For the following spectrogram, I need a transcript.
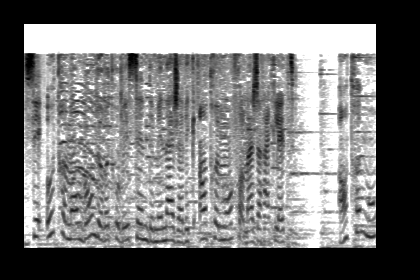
C'est autrement bon de retrouver scène de ménage avec Entremont fromage à raclette. Entremont,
